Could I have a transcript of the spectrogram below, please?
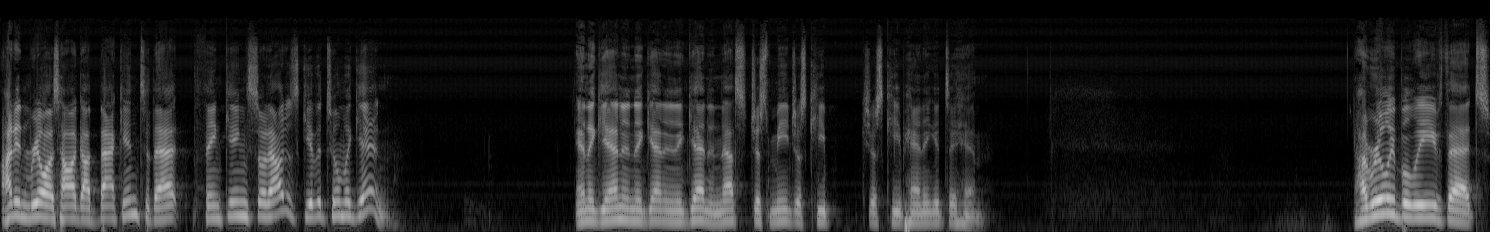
I didn't realize how I got back into that thinking, so now I'll just give it to him again. And again and again and again and that's just me just keep just keep handing it to him. I really believe that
